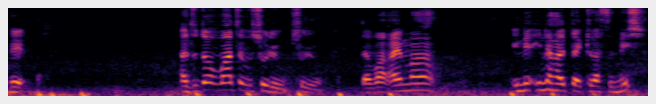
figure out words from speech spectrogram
nee. Also da, warte, Entschuldigung, Entschuldigung. Da war einmal, in, innerhalb der Klasse nicht.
